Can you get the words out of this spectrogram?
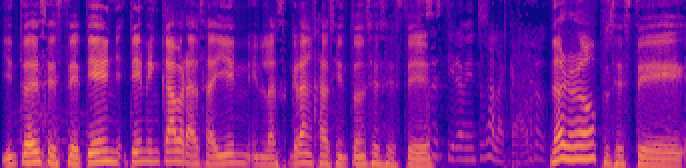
Y entonces, este, tienen, tienen cabras ahí en, en las granjas y entonces, este... estiramientos a la cabra? No, no, no, pues este,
